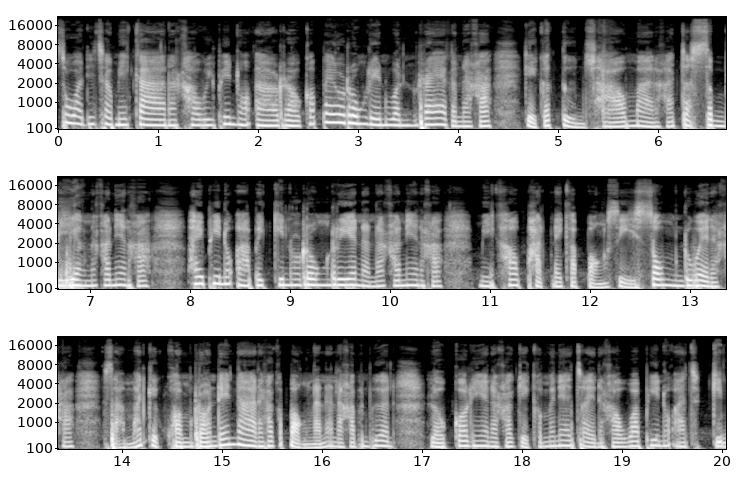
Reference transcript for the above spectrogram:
สวัสดีจากเมกานะคะวิพี่โนอาเราก็ไปโรงเรียนวันแรกกันนะคะ เก๋ก็ตื่นเช้ามานะคะ จัดเสบียงนะคะเนี่ยนะคะ ให้พี่โนอาไปกินโรงเรียนน่ะนะคะเนี่ยนะคะ มีข้าวผัดในกระป๋องสีส้มด้วยนะคะ สามารถเก็บความร้อนได้นานนะคะ กระป๋องนั้นนะนะคะเพื่อนๆแล้วก็เนี่ยนะคะ เก๋ก็ไม่แน่ใจนะคะ ว่าพี่โนอาจะกิน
